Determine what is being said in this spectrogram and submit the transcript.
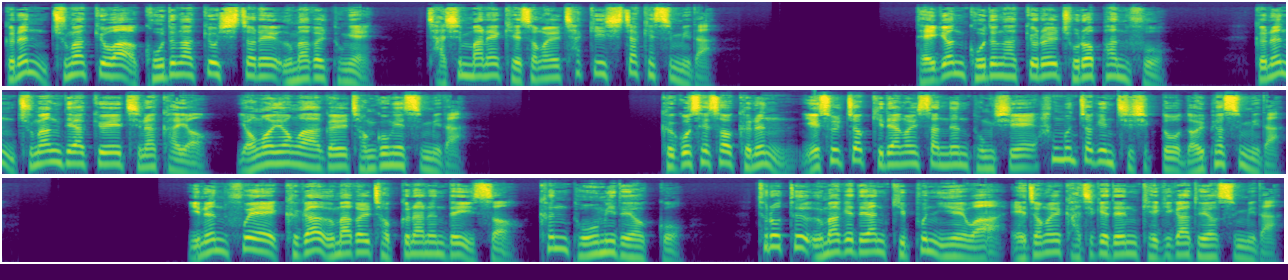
그는 중학교와 고등학교 시절의 음악을 통해 자신만의 개성을 찾기 시작했습니다. 대견 고등학교를 졸업한 후 그는 중앙대학교에 진학하여 영어 영화학을 전공했습니다. 그곳에서 그는 예술적 기량을 쌓는 동시에 학문적인 지식도 넓혔습니다. 이는 후에 그가 음악을 접근하는 데 있어 큰 도움이 되었고 트로트 음악에 대한 깊은 이해와 애정을 가지게 된 계기가 되었습니다.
